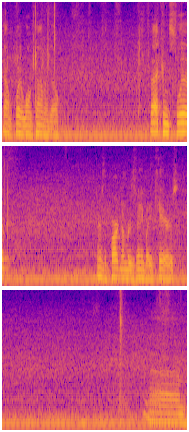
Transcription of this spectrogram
Got them quite a long time ago. Packing slip. There's the part numbers if anybody cares. Um,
